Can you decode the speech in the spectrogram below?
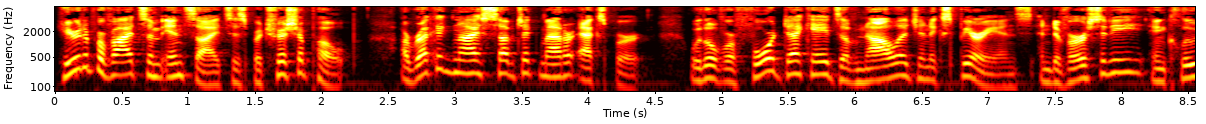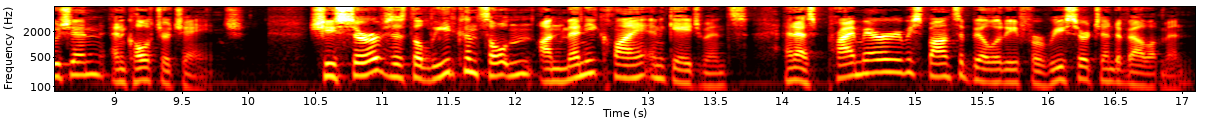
Here to provide some insights is Patricia Pope, a recognized subject matter expert with over four decades of knowledge and experience in diversity, inclusion, and culture change. She serves as the lead consultant on many client engagements and has primary responsibility for research and development.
